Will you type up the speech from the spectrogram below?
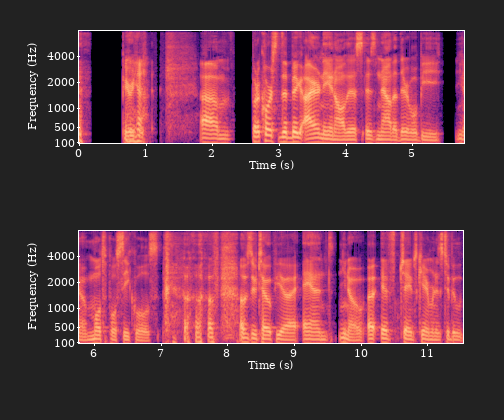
Period. Um, but of course, the big irony in all this is now that there will be you know multiple sequels of, of Zootopia, and you know uh, if James Cameron is to be,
